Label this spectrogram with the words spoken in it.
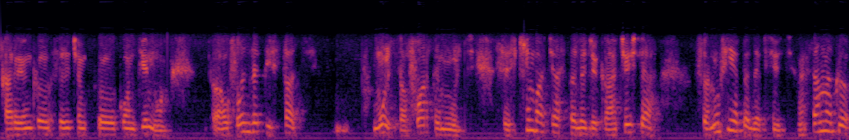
care încă, să zicem că continuă, au fost depistați mulți sau foarte mulți, se schimbă această lege ca aceștia să nu fie pedepsiți. Înseamnă că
